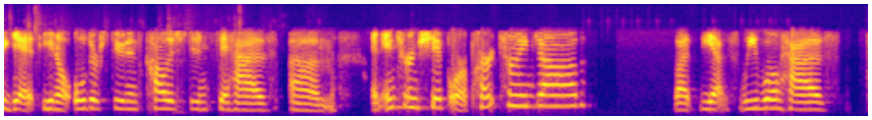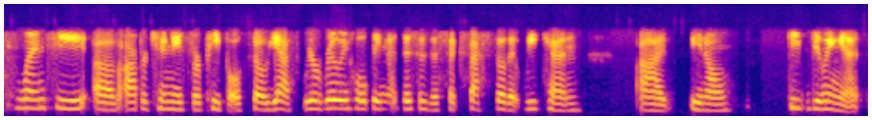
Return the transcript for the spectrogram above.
to get you know older students, college students to have um, an internship or a part time job. But yes, we will have plenty of opportunities for people. So yes, we're really hoping that this is a success so that we can uh, you know, keep doing it,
